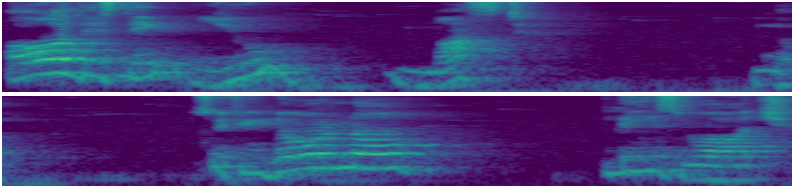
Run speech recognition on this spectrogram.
All these things you must know. So if you don't know, please watch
